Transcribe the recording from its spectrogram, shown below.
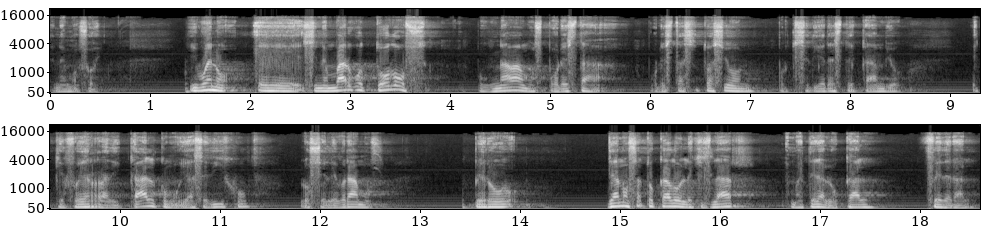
tenemos hoy. Y bueno, eh, sin embargo, todos pugnábamos por esta, por esta situación, porque se diera este cambio que fue radical, como ya se dijo, lo celebramos. Pero ya nos ha tocado legislar en materia local, federal.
